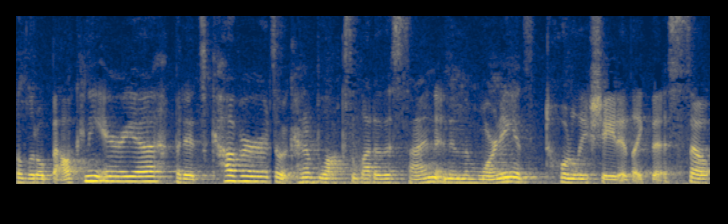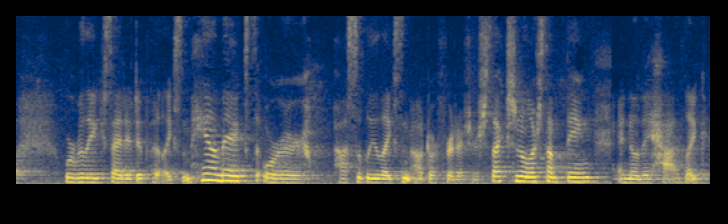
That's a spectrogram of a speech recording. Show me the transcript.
a little balcony area, but it's covered, so it kind of blocks a lot of the sun, and in the morning, it's totally shaded like this. So we're really excited to put like some hammocks or possibly like some outdoor furniture sectional or something. I know they had like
